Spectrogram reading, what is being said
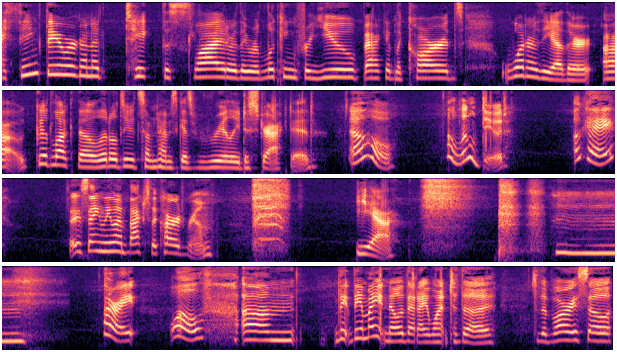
I think they were going to take the slide or they were looking for you back in the cards, one or the other. Uh good luck though. Little dude sometimes gets really distracted. Oh, a little dude. Okay. So you're saying we went back to the card room? Yeah. All right. Well, um, they, they might know that I went to the to the bar, so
